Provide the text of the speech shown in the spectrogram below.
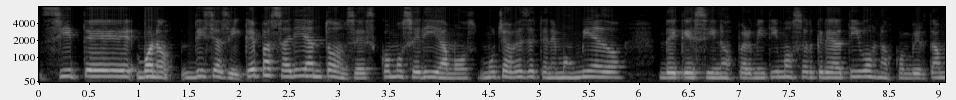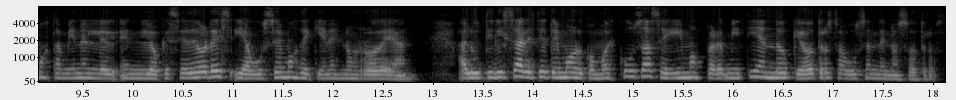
si te, bueno, dice así, ¿qué pasaría entonces? ¿Cómo seríamos? Muchas veces tenemos miedo de que si nos permitimos ser creativos nos convirtamos también en enloquecedores y abusemos de quienes nos rodean. Al utilizar este temor como excusa, seguimos permitiendo que otros abusen de nosotros.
